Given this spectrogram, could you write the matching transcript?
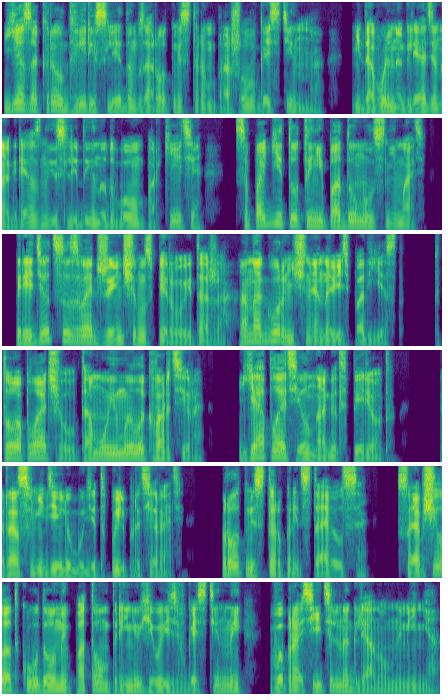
я закрыл дверь и следом за ротмистером прошел в гостиную. Недовольно глядя на грязные следы на дубовом паркете, сапоги тут и не подумал снимать. Придется звать женщину с первого этажа. Она горничная на весь подъезд. Кто оплачивал, тому и мыло квартиры. Я оплатил на год вперед. Раз в неделю будет пыль протирать. Ротмистер представился, сообщил, откуда он, и потом, принюхиваясь в гостиной, вопросительно глянул на меня.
